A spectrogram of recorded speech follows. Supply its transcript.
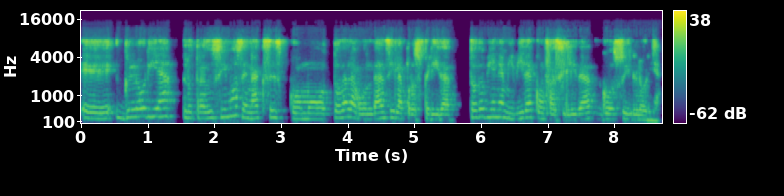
Eh, gloria lo traducimos en Access como toda la abundancia y la prosperidad. Todo viene a mi vida con facilidad, gozo y gloria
